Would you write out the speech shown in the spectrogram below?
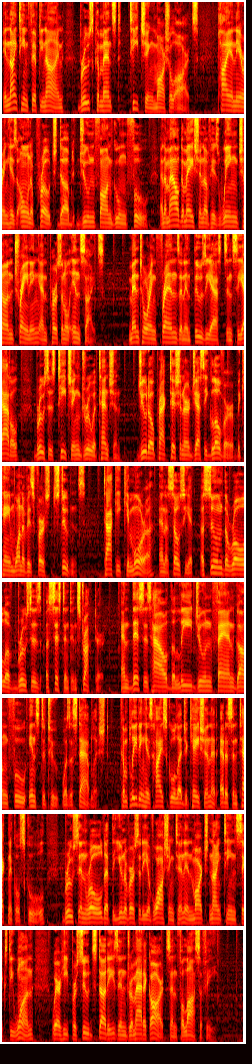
In 1959, Bruce commenced teaching martial arts, pioneering his own approach dubbed Jun Fan Gung Fu, an amalgamation of his Wing Chun training and personal insights. Mentoring friends and enthusiasts in Seattle, Bruce's teaching drew attention. Judo practitioner Jesse Glover became one of his first students. Taky Kimura, an associate, assumed the role of Bruce's assistant instructor, and this is how the Lee Jun Fan Gung Fu Institute was established. Completing his high school education at Edison Technical School, Bruce enrolled at the University of Washington in March 1961, where he pursued studies in dramatic arts and philosophy.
